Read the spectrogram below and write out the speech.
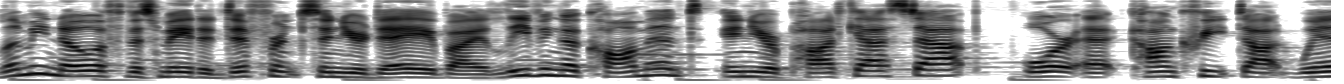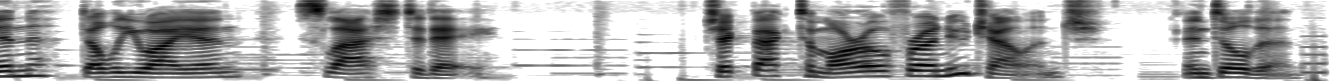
Let me know if this made a difference in your day by leaving a comment in your podcast app or at concrete.win, W-I-N, slash today. Check back tomorrow for a new challenge. Until then.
